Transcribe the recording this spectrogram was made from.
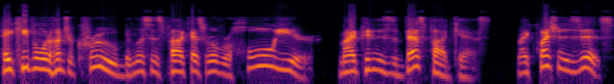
Hey, Keep It 100 crew, been listening to this podcast for over a whole year. My opinion, is the best podcast. My question is this:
